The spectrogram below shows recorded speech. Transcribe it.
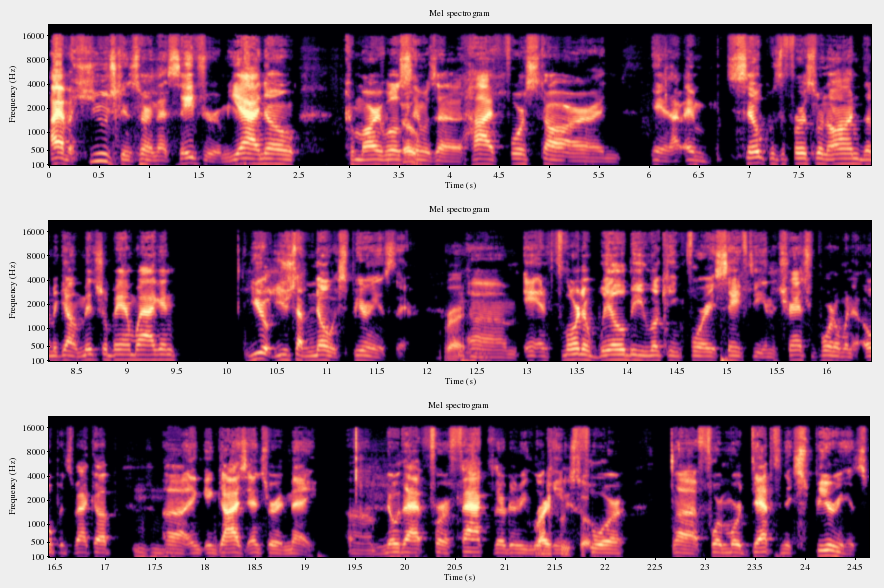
I have a huge concern that safety room. Yeah, I know Kamari Wilson Oh. was a high four star, and and and Silk was the first one on the Miguel Mitchell bandwagon. You you just have no experience there. right. Um, and Florida will be looking for a safety in the transfer portal when it opens back up, Mm-hmm. uh, and, and guys enter in May. Um, know that for a fact. They're going to be looking so. for uh, for more depth and experience,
